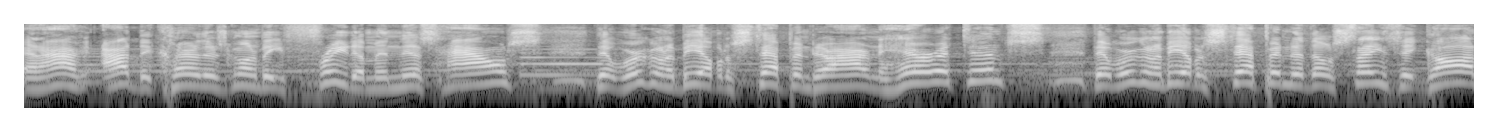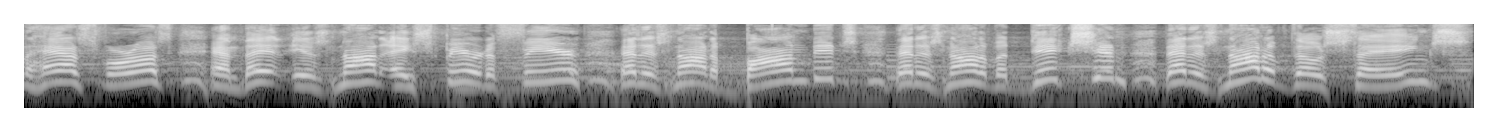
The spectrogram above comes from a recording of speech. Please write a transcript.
And I, I declare there's going to be freedom in this house, that we're going to be able to step into our inheritance, that we're going to be able to step into those things that God has for us. And that is not a spirit of fear, that is not a bondage, that is not of addiction, that is not of those things.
